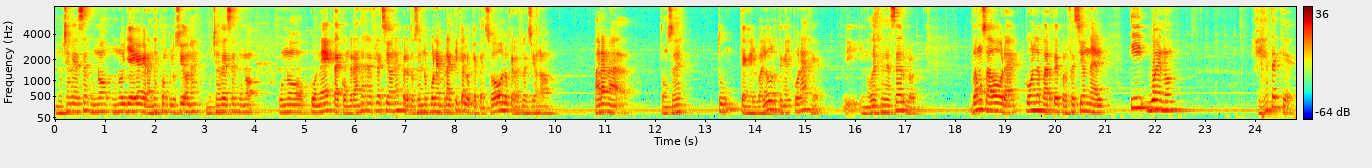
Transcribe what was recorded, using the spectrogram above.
muchas veces uno, uno llega a grandes conclusiones, muchas veces uno, uno conecta con grandes reflexiones, pero entonces no pone en práctica lo que pensó, lo que reflexionó. Para nada. Entonces, tú ten el valor, ten el coraje y no dejes de hacerlo. Vamos ahora con la parte profesional y bueno, fíjate que,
